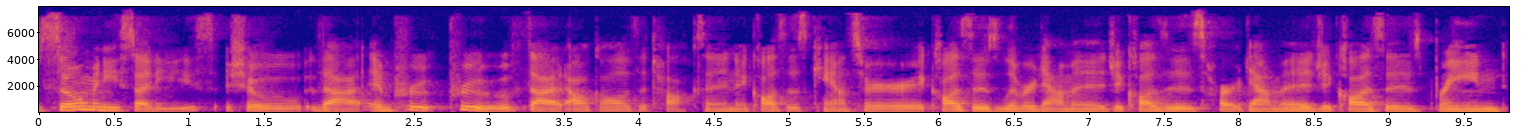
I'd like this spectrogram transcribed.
so many studies show that and pro- prove that alcohol is a toxin. It causes cancer, it causes liver damage, it causes heart damage, it causes brain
